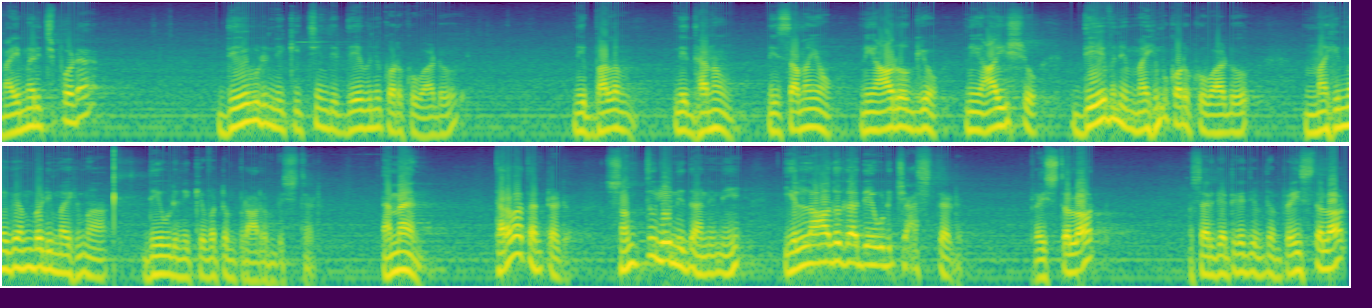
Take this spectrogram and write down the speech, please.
మైమరిచిపోడా? దేవుడు నీకు ఇచ్చింది దేవుని కొరకు వాడు. నీ బలం నీ ధనం నీ సమయం నీ ఆరోగ్యం నీ ఆయుష్ దేవుని మహిమ కొరకు వాడు మహిమ వెంబడి మహిమ దేవుడు నీకు ఇవ్వటం ప్రారంభిస్తాడు. అమ్మాన్ తర్వాత అంటాడు సంతు లేని దానిని ఇల్లాలుగా దేవుడు చేస్తాడు. ప్రైస్త లాడ్ ఒకసారి గట్టిగా చెప్తాం ప్రైస్త లాడ్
